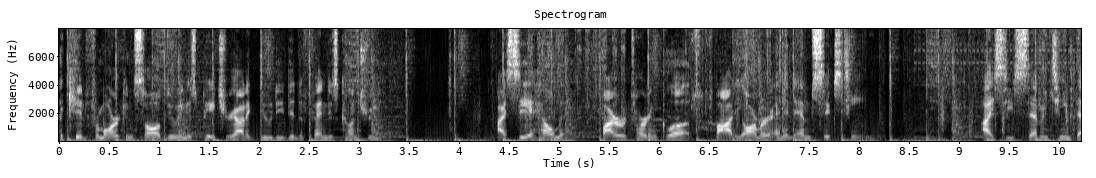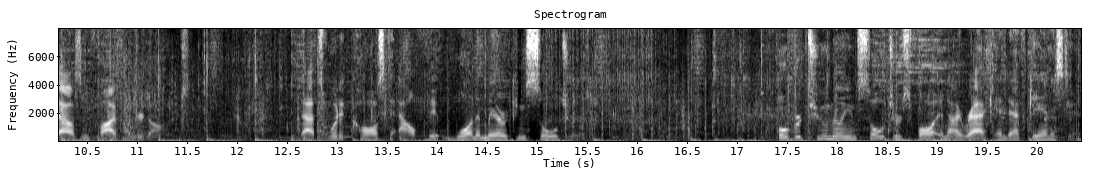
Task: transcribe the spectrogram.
A kid from Arkansas doing his patriotic duty to defend his country? I see a helmet, fire retardant gloves, body armor, and an M16. I see $17,500. That's what it costs to outfit one American soldier. Over 2 million soldiers fought in Iraq and Afghanistan.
